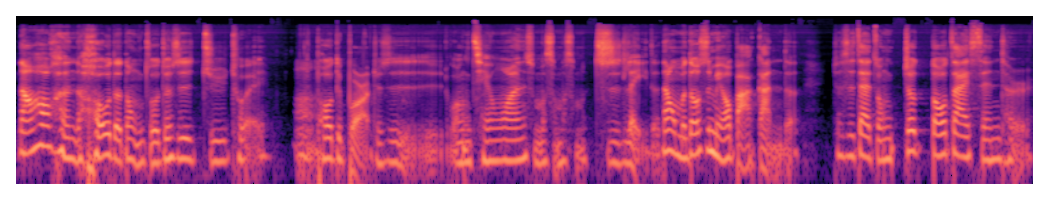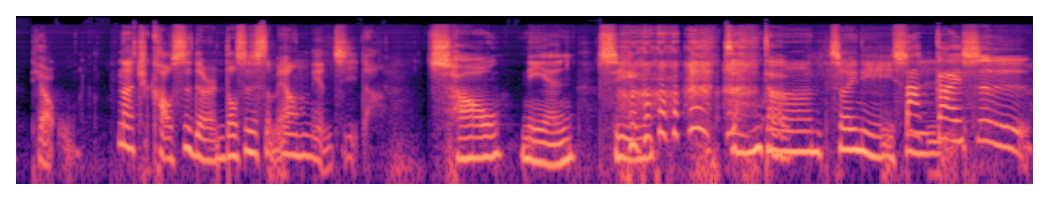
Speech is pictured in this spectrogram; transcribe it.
然后很 hold 的动作就是举腿，嗯，plie de bras 就是往前弯，什么什么什么之类的。但我们都是没有把杆的，就是在中就都在 center 跳舞。那去考试的人都是什么样年纪的？超年轻，真的、嗯，所以你是大概是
